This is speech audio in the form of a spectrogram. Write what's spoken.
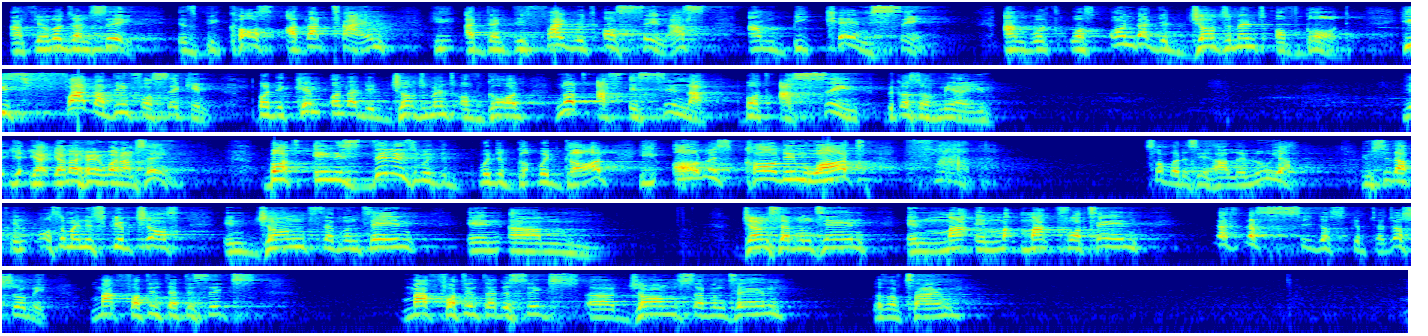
And theologians say it's because at that time he identified with us sinners and became sin and was, was under the judgment of God. His father didn't forsake him, but he came under the judgment of God, not as a sinner, but as sin because of me and you. You're not hearing what I'm saying. But in his dealings with, with, with God, he always called him what? Father. Somebody say hallelujah. You see that in also many scriptures, in John 17, in um, John 17, in Mark, in Mark 14. Let's, let's see the scripture. Just show me. Mark 14, 36. Mark 14, 36. Uh, John 17, because of time.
